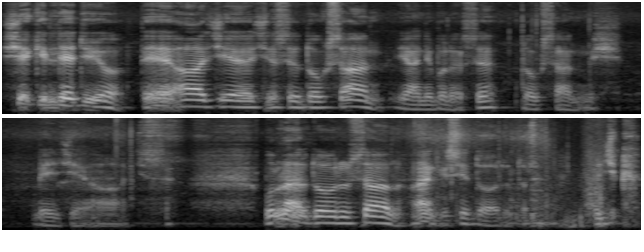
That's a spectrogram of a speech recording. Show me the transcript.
Şekilde diyor BAC açısı 90 yani burası 90'mış. BCA açısı. Bunlar doğrusal hangisi doğrudur? Bıcık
